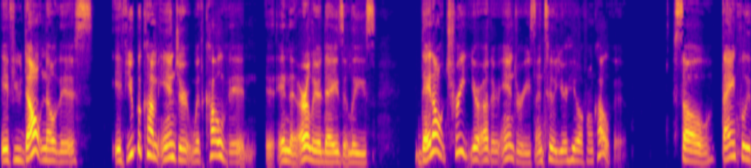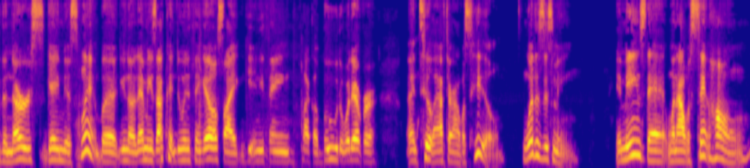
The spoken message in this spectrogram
if you don't know this, if you become injured with COVID in the earlier days, at least, they don't treat your other injuries until you're healed from COVID. So thankfully, the nurse gave me a splint, but you know that means I couldn't do anything else, like get anything like a boot or whatever until after I was healed. What does this mean? It means that when I was sent home,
